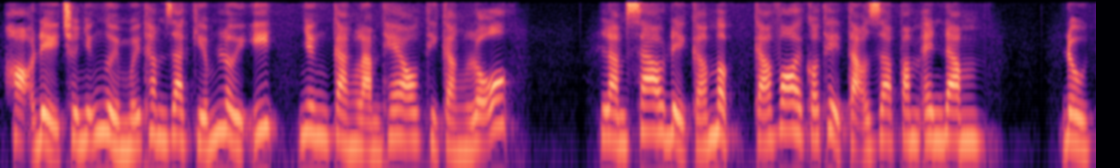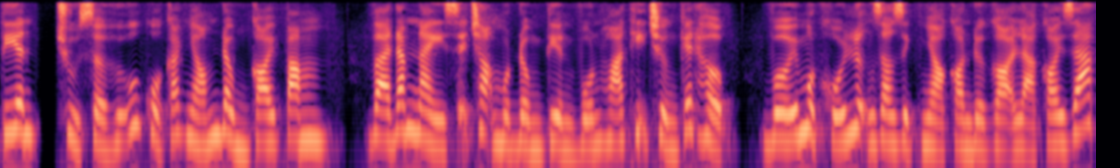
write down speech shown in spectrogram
họ để cho những người mới tham gia kiếm lời ít, nhưng càng làm theo thì càng lỗ. Làm sao để cá mập, cá voi có thể tạo ra pump and dump? Đầu tiên, chủ sở hữu của các nhóm đồng coi pump và năm này sẽ chọn một đồng tiền vốn hóa thị trường kết hợp, với một khối lượng giao dịch nhỏ còn được gọi là coi rác.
